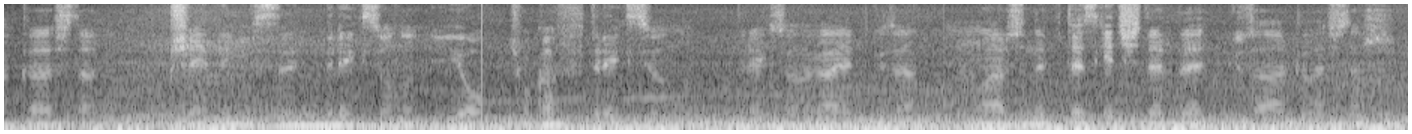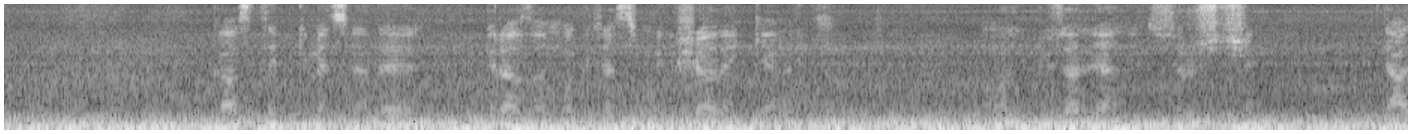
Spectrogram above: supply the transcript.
Arkadaşlar bir şey diyeyim mi size? Direksiyonu yok. Çok hafif direksiyonu. Direksiyonu gayet güzel. Onun haricinde vites geçişleri de güzel arkadaşlar. Gaz tepkimesine de birazdan bakacağız. Şimdi ışığa denk geldik. Ama güzel yani sürüş için. Ya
